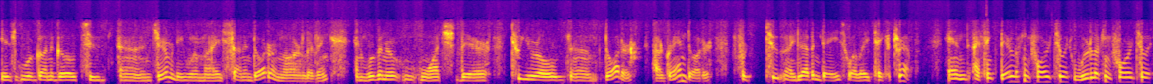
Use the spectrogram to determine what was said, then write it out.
is we're going to go to uh, Germany, where my son and daughter-in-law are living, and we're going to watch their two-year-old um, daughter, our granddaughter, for two, 11 days while they take a trip. And I think they're looking forward to it. We're looking forward to it,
